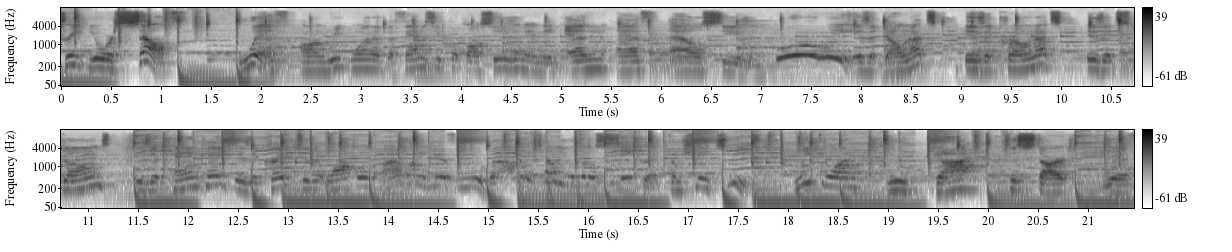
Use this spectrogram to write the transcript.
treat yourself with on week one of the fantasy football season and the NFL season? Woo-wee. Is it donuts? Is it cronuts? Is it scones? Is it pancakes? Is it crepes? Is it waffles? I want to hear from you, but I'm going to tell you a little secret from Schneek Sweet. Week one, you got to start with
